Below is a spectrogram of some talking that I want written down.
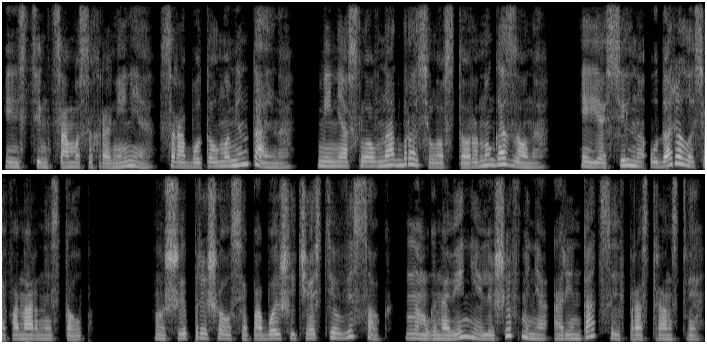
Инстинкт самосохранения сработал моментально. Меня словно отбросило в сторону газона, и я сильно ударилась о фонарный столб. Ушиб пришелся по большей части в висок, на мгновение лишив меня ориентации в пространстве.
